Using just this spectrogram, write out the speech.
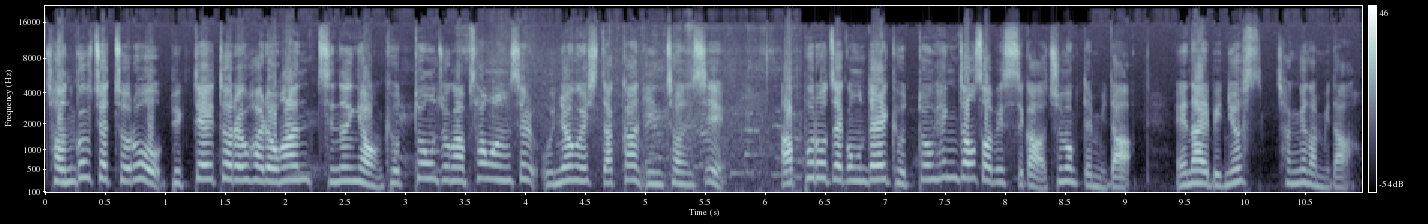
전국 최초로 빅데이터를 활용한 지능형 교통종합 상황실 운영을 시작한 인천시. 앞으로 제공될 교통 행정 서비스가 주목됩니다. NIB 뉴스 장윤아입니다.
